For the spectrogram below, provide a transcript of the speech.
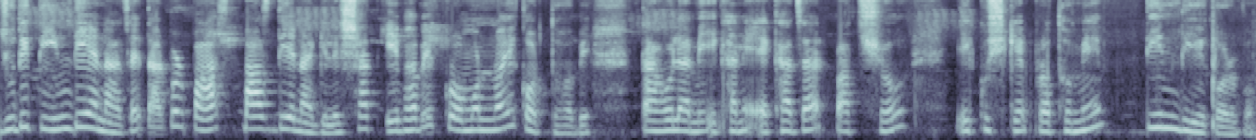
যদি তিন দিয়ে না যায়, তারপর পাঁচ পাঁচ দিয়ে না গেলে সাত, এভাবে ক্রমান্বয়ে করতে হবে। তাহলে আমি এখানে এক হাজার পাঁচশো একুশকে প্রথমে তিন দিয়ে করব।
